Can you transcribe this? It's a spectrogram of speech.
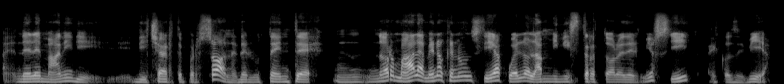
eh, nelle mani di, di certe persone, dell'utente normale, a meno che non sia quello l'amministratore del mio sito e così via.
